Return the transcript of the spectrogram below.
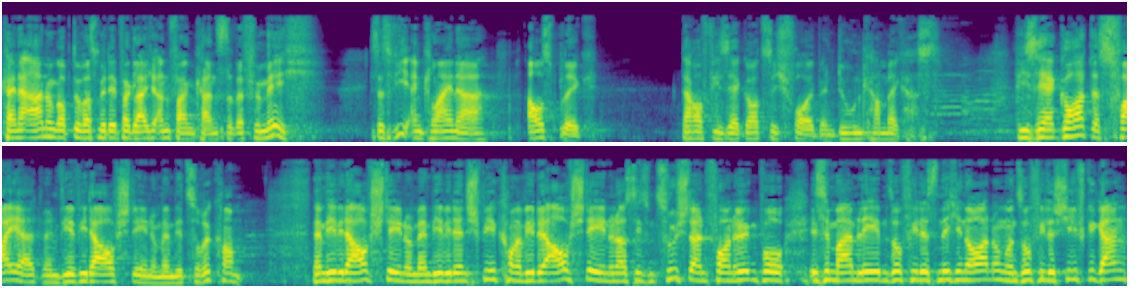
keine Ahnung, ob du was mit dem Vergleich anfangen kannst, aber für mich ist das wie ein kleiner Ausblick darauf, wie sehr Gott sich freut, wenn du ein Comeback hast. Wie sehr Gott es feiert, wenn wir wieder aufstehen und wenn wir zurückkommen. Wenn wir wieder aufstehen und wenn wir wieder ins Spiel kommen, wenn wir wieder aufstehen und aus diesem Zustand von irgendwo ist in meinem Leben so vieles nicht in Ordnung und so vieles schiefgegangen,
